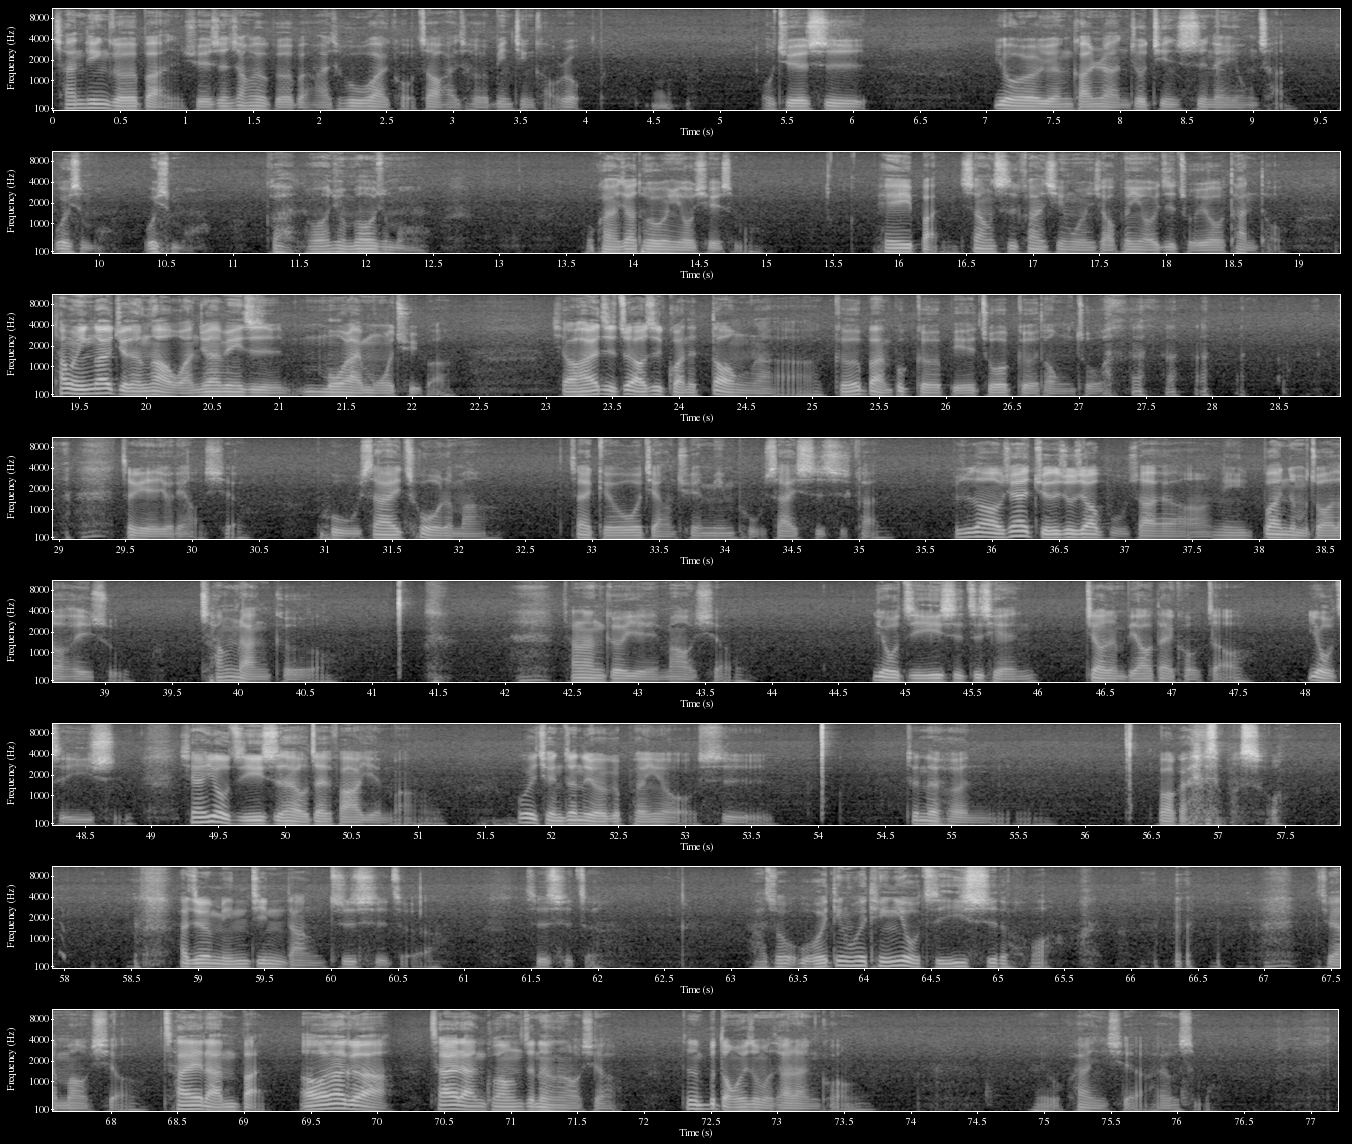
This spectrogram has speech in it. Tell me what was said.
餐厅隔板、学生上课隔板，还是户外口罩，还是合并进烤肉？我觉得是幼儿园感染就进室内用餐。为什么？为什么？干，我完全不知道为什么。我看一下推文有写什么。黑板上次看新闻，小朋友一直左右探头，他们应该觉得很好玩，就在那边一直摸来摸去吧。小孩子最好是管得动啦，隔板不隔别桌，隔同桌。这个也有点好笑，普筛错了吗？再给我讲全民普筛试试看。不知道，我现在觉得就叫普筛啊，你不然怎么抓到黑鼠？苍兰哥哦，苍兰哥也蛮好笑。柚子医师之前叫人不要戴口罩，柚子医师现在柚子医师还有在发言吗？我以前真的有一个朋友是，真的很不知道该怎么说。他就是民进党支持者啊，支持者。他说：“我一定会听柚子医师的话。”觉得蛮好笑。拆篮板哦，那个啊，拆篮筐真的很好笑，真的不懂为什么拆篮筐。哎，我看一下还有什么？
